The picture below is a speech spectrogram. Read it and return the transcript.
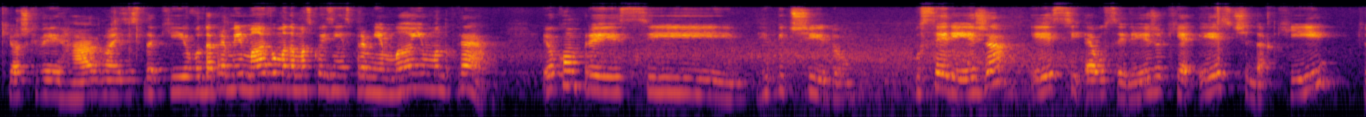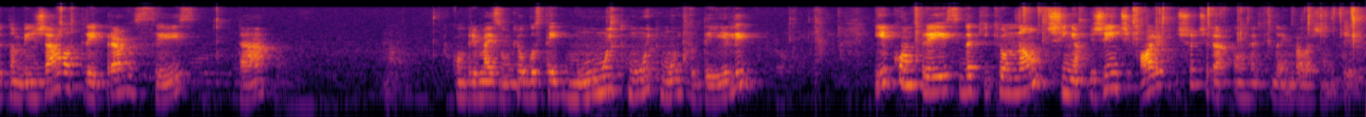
Que eu acho que veio errado, mas esse daqui eu vou dar pra minha irmã, eu vou mandar umas coisinhas pra minha mãe e eu mando pra ela. Eu comprei esse repetido, o cereja, esse é o cereja, que é este daqui, que eu também já mostrei pra vocês, tá? Comprei mais um que eu gostei muito, muito, muito dele. E comprei esse daqui que eu não tinha. Gente, olha, deixa eu tirar o resto da embalagem dele.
